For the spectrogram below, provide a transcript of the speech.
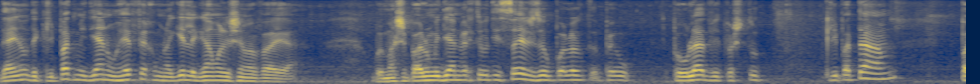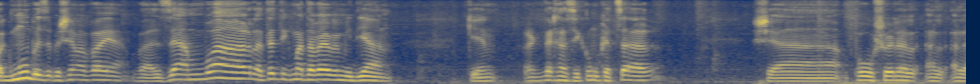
דהיינו, דקליפת מדיין הוא הפך ומנגד לגמרי לשם הוויה. ובמה שפעלו מדיין והכתיבו את ישראל, שזהו פעולת, פעולת והתפשטות קליפתם, פגמו בזה בשם הוויה. ועל זה אמר לתת נקמת הוויה במדיין. כן, רק אתן לך סיכום קצר, שפה הוא שואל על, על, על,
